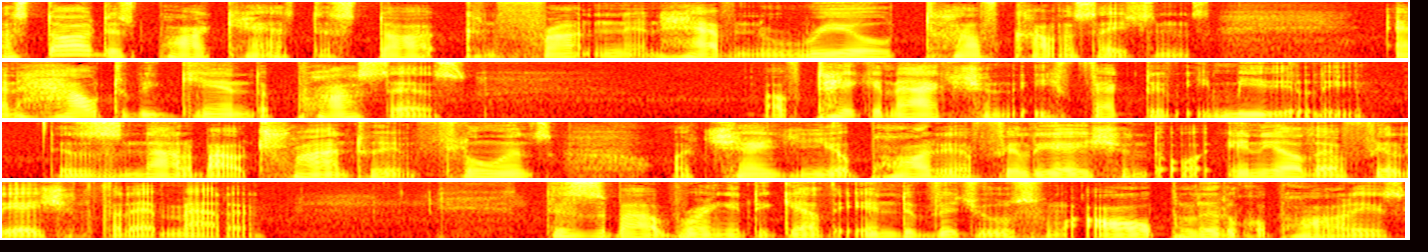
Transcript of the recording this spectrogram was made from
I started this podcast to start confronting and having real tough conversations and how to begin the process of taking action effective immediately. This is not about trying to influence or changing your party affiliation or any other affiliation for that matter. This is about bringing together individuals from all political parties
